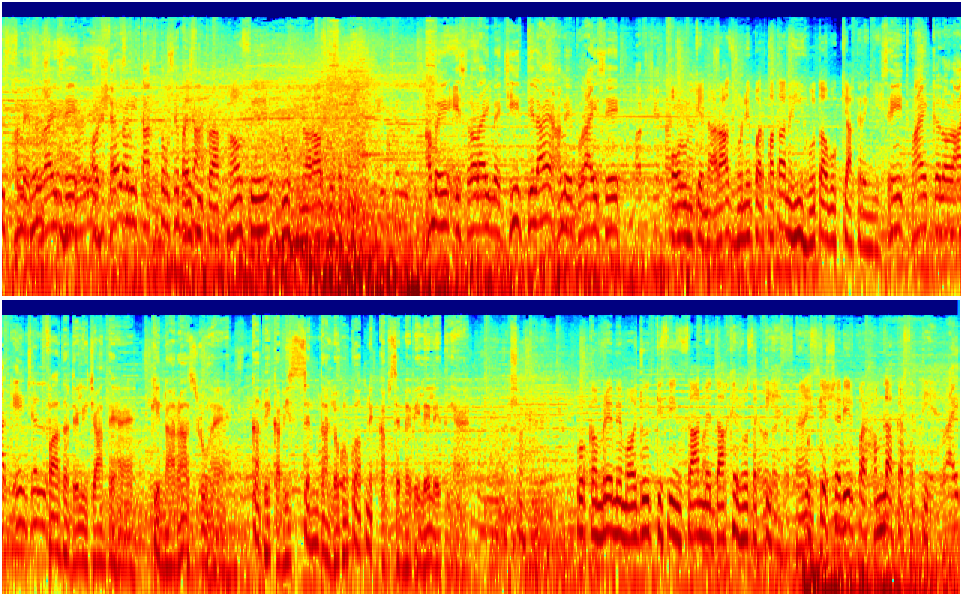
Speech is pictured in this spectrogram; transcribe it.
इस हमें बुराई से और शैतानी ताकतों से बचाएँ। प्रार्थनाओं से रूह नाराज़ हो सकती है। हमें इस लड़ाई में जीत दिलाएँ हमें बुराई से और उनके नाराज़ होने पर पता नहीं होता वो क्या करेंगे। सेंट माइकल और आर्केंजल। फादर डेली जानते हैं कि नाराज़ रूहें कभी कभी ज़िंदा लोगों को अपने कब्जे में भी ले लेती हैं। वो कमरे में मौजूद किसी इंसान में दाखिल हो सकती है। उसके शरीर पर हमला कर सकती है। बुराई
